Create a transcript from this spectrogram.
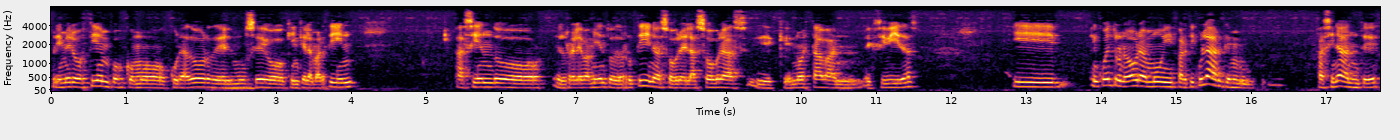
primeros tiempos como curador del Museo Quinquela Martín haciendo el relevamiento de rutina sobre las obras eh, que no estaban exhibidas. Y encuentro una obra muy particular, que, fascinante,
